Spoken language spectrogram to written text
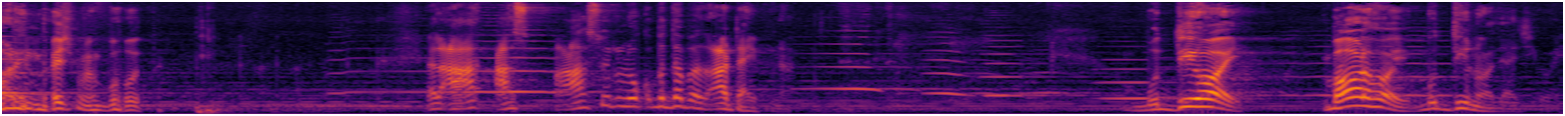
ભણીને ભસ્મ ભૂત એટલે આ આસુરી લોકો બધા આ ટાઈપના બુદ્ધિ હોય, બળ હોય, બુદ્ધિ નો જાજી હોય.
